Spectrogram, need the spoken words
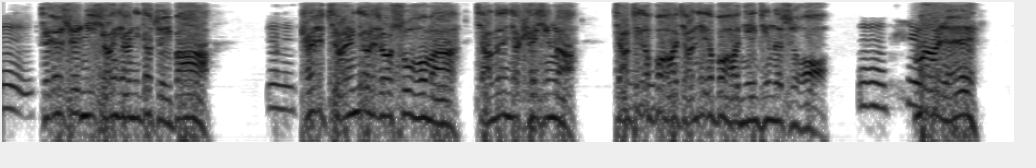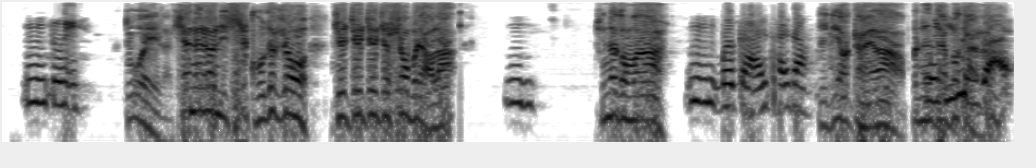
嗯这个是你想想你的嘴巴，嗯开始讲人家的时候舒服吗？讲的人家开心了，讲这个不好，讲那个不好，年轻的时候嗯是。骂人。嗯对对了，现在让你吃苦的时候，就就就就受不了了，嗯听得懂吗？嗯我改台长，一定要改了，不能再不改了。改。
